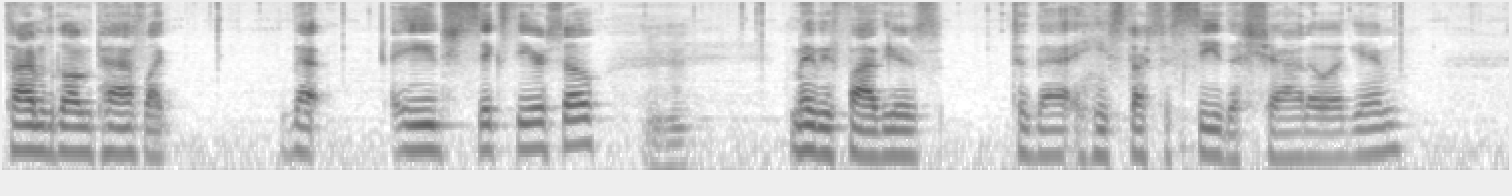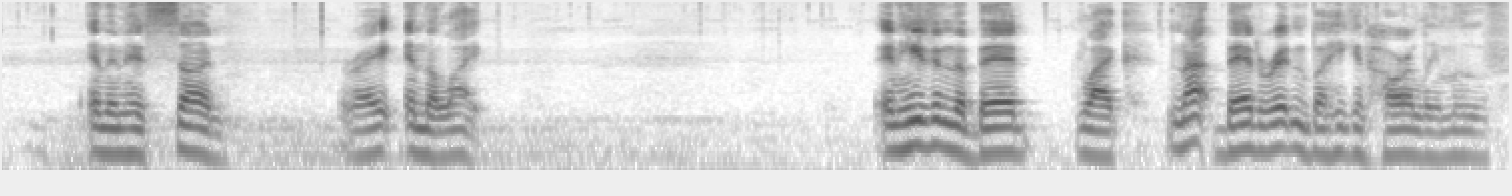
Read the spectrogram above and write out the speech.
time's gone past like that age sixty or so, Mhm. maybe five years to that, and he starts to see the shadow again and then his son, right, in the light. And he's in the bed, like, not bedridden, but he can hardly move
